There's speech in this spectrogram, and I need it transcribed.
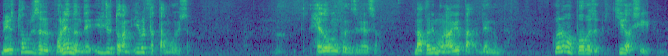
매수 통지서를 보냈는데 일주일 동안 입을 딱 다물고 있어. 해동 건설에서. 나 그리 못하겠다. 이런 겁니다. 그러면 법에서 기각시킬 겁니다.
